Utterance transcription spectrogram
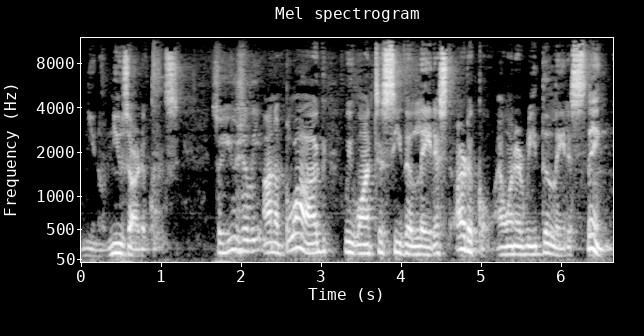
you know news articles. So usually on a blog, we want to see the latest article. I want to read the latest thing.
